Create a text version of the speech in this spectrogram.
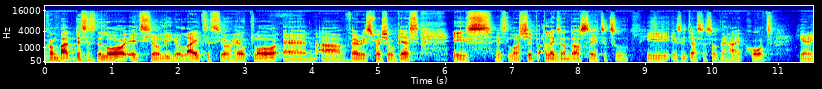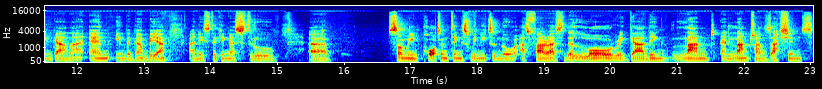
Welcome back. This is the law. It's your legal light. It's your health law. And our very special guest is His Lordship Alexander Osei Tutu. He is a Justice of the High Court here in Ghana and in the Gambia. And he's taking us through uh, some important things we need to know as far as the law regarding land and land transactions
